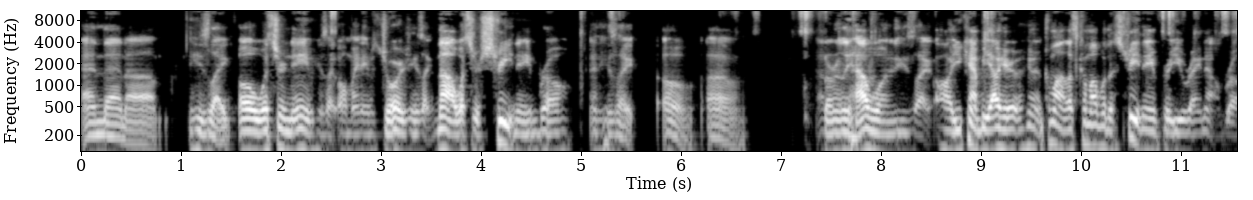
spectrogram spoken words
and then um, he's like, "Oh, what's your name?" He's like, "Oh, my name's George." He's like, "Nah, what's your street name, bro?" And he's like, "Oh, um, I don't really have one." And he's like, "Oh, you can't be out here. Come on, let's come up with a street name for you right now, bro.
